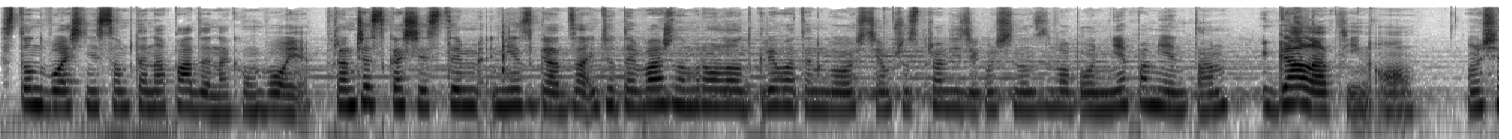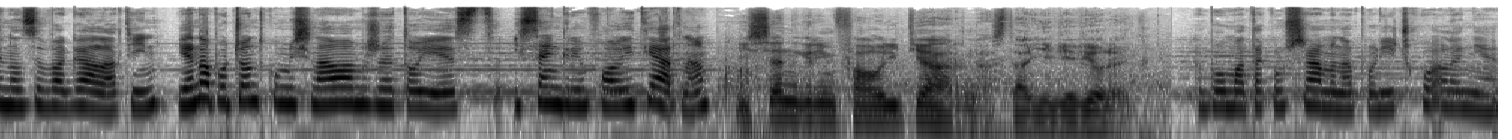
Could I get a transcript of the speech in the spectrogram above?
Stąd właśnie są te napady na konwoje. Francesca się z tym nie zgadza i tutaj ważną rolę odgrywa ten gość, ja muszę sprawdzić jak on się nazywa, bo nie pamiętam. Galatin, o. On się nazywa Galatin. Ja na początku myślałam, że to jest Isengrim Folitiarna, I Sengrim Faolitiarna, stali wiewiórek. Bo ma taką szramę na policzku, ale nie.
